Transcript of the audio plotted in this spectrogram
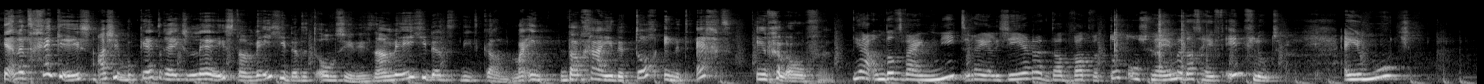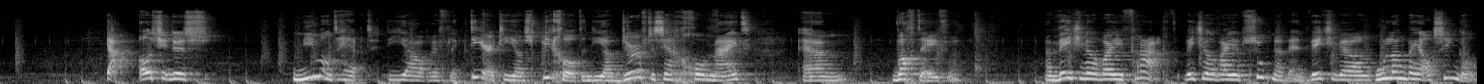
Ja, en het gekke is, als je een boeketreeks leest, dan weet je dat het onzin is. Dan weet je dat het niet kan. Maar in, dan ga je er toch in het echt in geloven. Ja, omdat wij niet realiseren dat wat we tot ons nemen, dat heeft invloed. En je moet... Ja, als je dus niemand hebt die jou reflecteert, die jou spiegelt en die jou durft te zeggen: Goh, meid, ehm, wacht even. Maar weet je wel waar je vraagt? Weet je wel waar je op zoek naar bent? Weet je wel hoe lang ben je al single?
